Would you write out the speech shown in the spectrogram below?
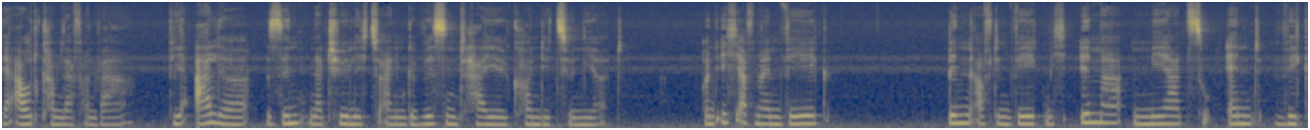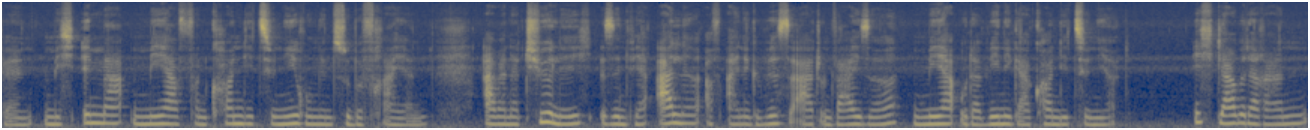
der Outcome davon war. Wir alle sind natürlich zu einem gewissen Teil konditioniert. Und ich auf meinem Weg bin auf dem Weg, mich immer mehr zu entwickeln, mich immer mehr von Konditionierungen zu befreien. Aber natürlich sind wir alle auf eine gewisse Art und Weise mehr oder weniger konditioniert. Ich glaube daran,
